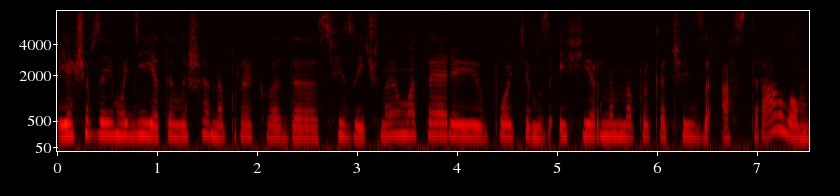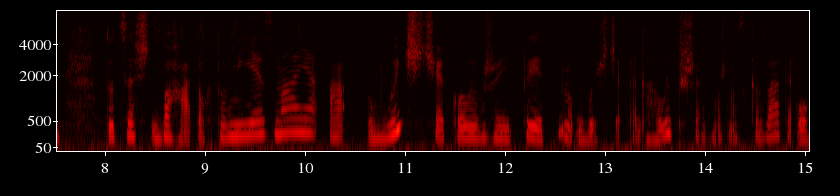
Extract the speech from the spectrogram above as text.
І якщо взаємодіяти лише, наприклад, з фізичною матерією, потім з ефірним, наприклад, чи з астралом, то це ж багато хто вміє, знає. А вище, коли вже йти, ну вище, так глибше, можна сказати, о,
